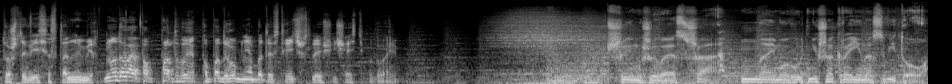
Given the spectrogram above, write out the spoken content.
то, что весь остальной мир. Ну, давай по- по- поподробнее об этой встрече в следующей части поговорим. Чим живе США наймогутніша країна світу?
